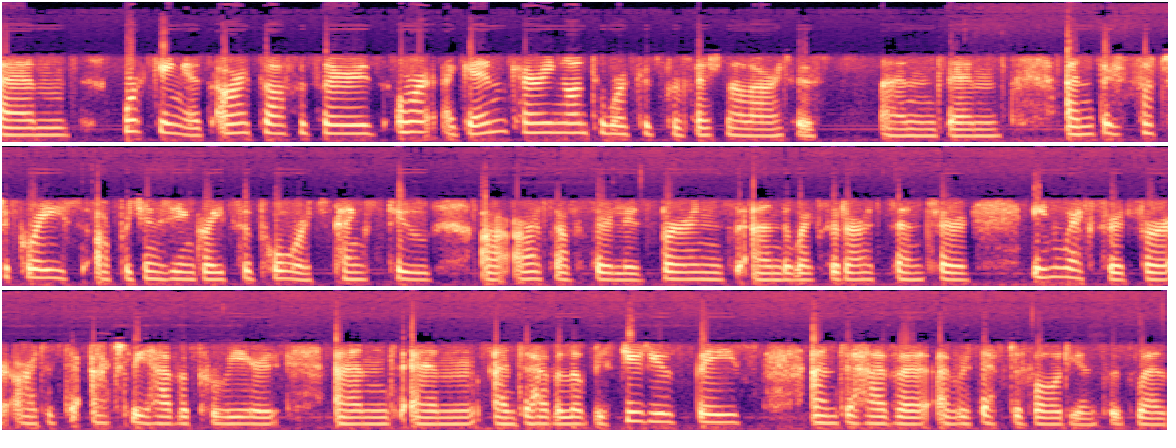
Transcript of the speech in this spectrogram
um, working as arts officers, or again carrying on to work as professional artists and um, and there's such a great opportunity and great support thanks to our arts officer Liz Burns and the Wexford Arts Centre in Wexford for artists to actually have a career and um, and to have a lovely studio space and to have a, a, receptive audience as well.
